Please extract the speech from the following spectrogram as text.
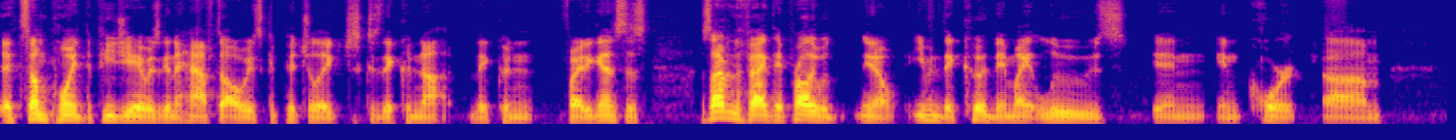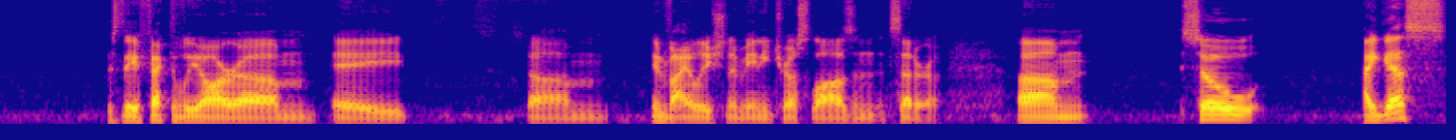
at some point the PGA was going to have to always capitulate just because they could not they couldn't fight against this aside from the fact they probably would you know even if they could they might lose in in court um because they effectively are um a um in violation of antitrust laws and et cetera. Um so i guess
